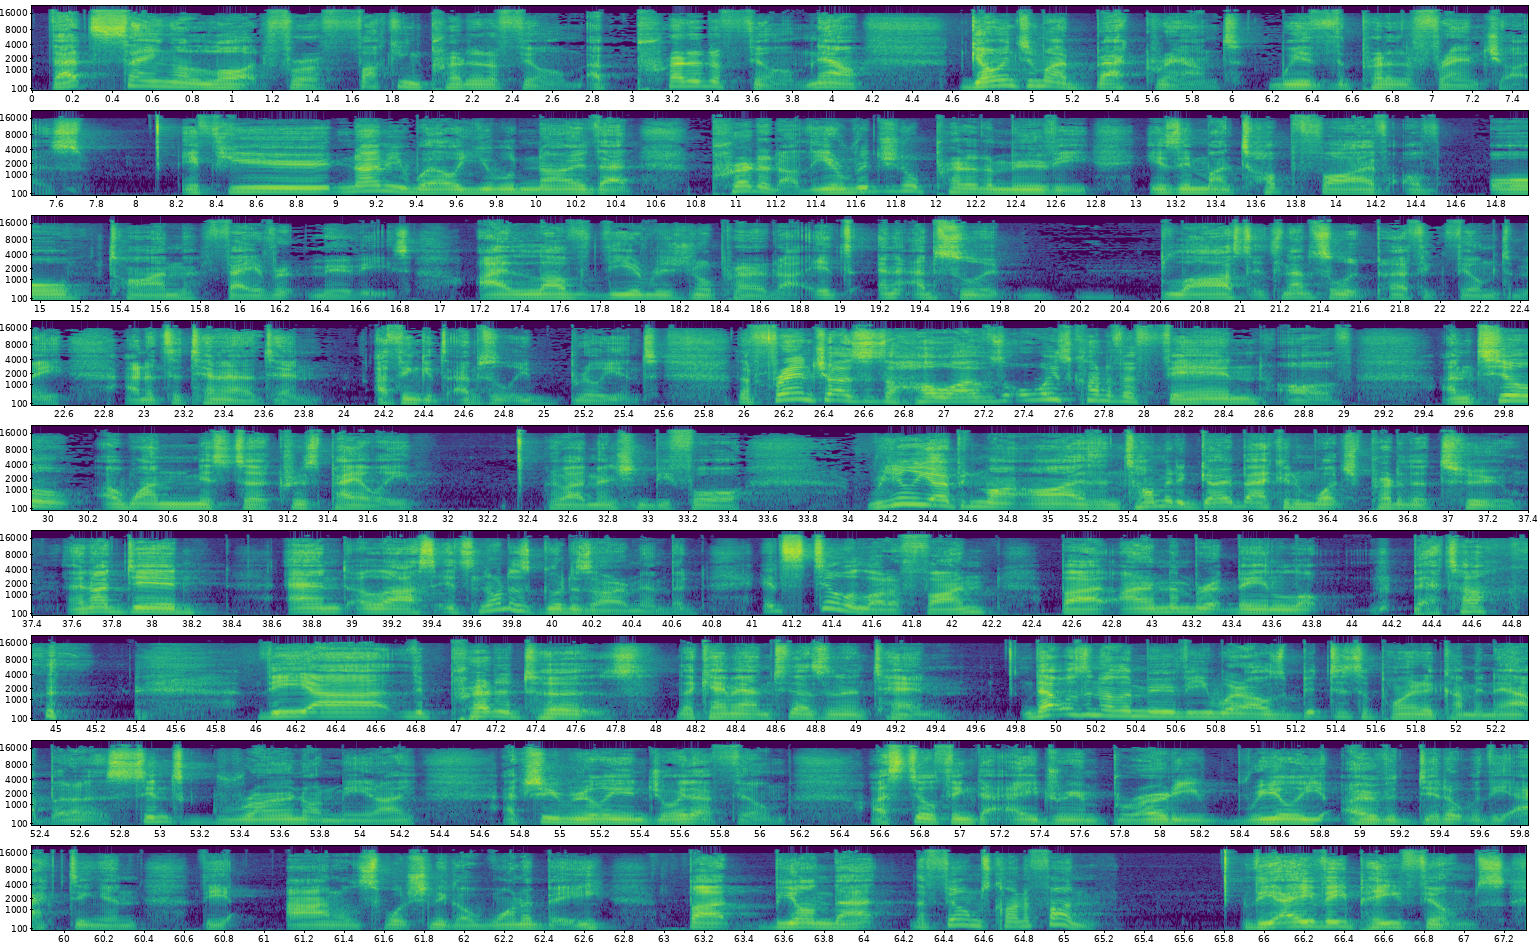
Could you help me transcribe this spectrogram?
That's saying a lot for a fucking Predator film. A Predator film. Now, going to my background with the Predator franchise. If you know me well, you will know that Predator, the original Predator movie, is in my top five of all time favorite movies. I love the original Predator. It's an absolute blast. It's an absolute perfect film to me, and it's a 10 out of 10. I think it's absolutely brilliant. The franchise as a whole, I was always kind of a fan of until a one Mr. Chris Paley, who I mentioned before, really opened my eyes and told me to go back and watch Predator 2. And I did, and alas, it's not as good as I remembered. It's still a lot of fun, but I remember it being a lot better. the uh, the Predators that came out in 2010. That was another movie where I was a bit disappointed coming out, but it's since grown on me, and I actually really enjoy that film. I still think that Adrien Brody really overdid it with the acting and the Arnold Schwarzenegger wannabe, but beyond that, the film's kind of fun. The AVP films,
